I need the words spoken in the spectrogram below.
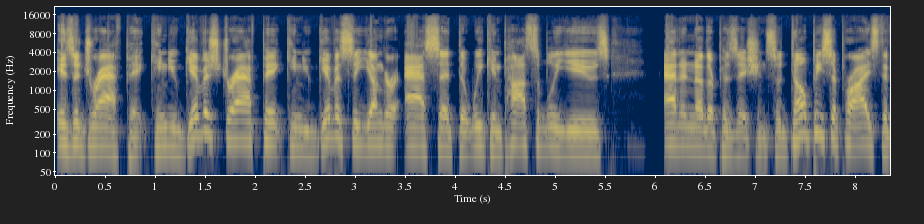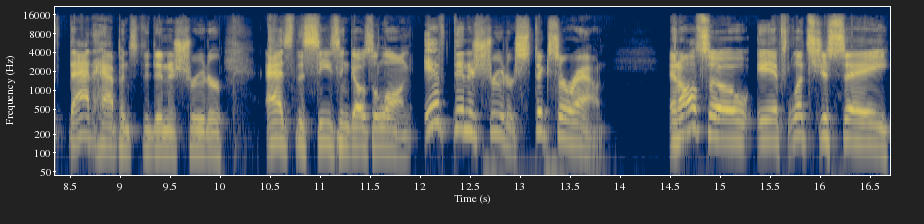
is a draft pick. Can you give us draft pick? Can you give us a younger asset that we can possibly use at another position? So don't be surprised if that happens to Dennis Schroeder as the season goes along. If Dennis Schroeder sticks around, and also if let's just say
